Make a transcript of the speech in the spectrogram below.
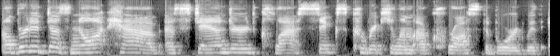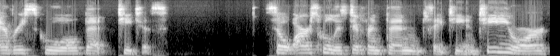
Alberta does not have a standard class six curriculum across the board with every school that teaches. So our school is different than, say, TNT or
